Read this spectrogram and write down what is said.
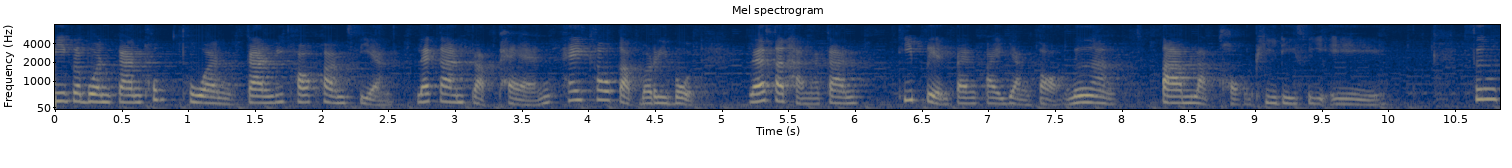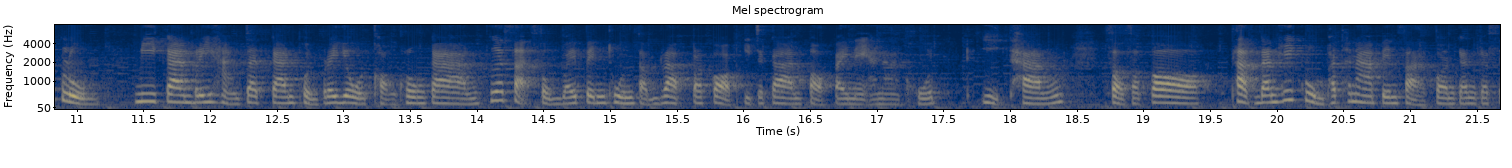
มีกระบวนการทบทวน การวิเคราะห์ความเสี่ยง และการปรับแผนให้เข้ากับบริบท และสถานการณ์ที่เปลี่ยนแปลงไปอย่างต่อเนื่อง ตามหลักของ PDCA ซึ่งกลุ่มมีการบริหารจัดการผลประโยชน์ของโครงการ เพื่อสะสมไว้เป็นทุนสำหรับประกอบกิจการต่อไปในอนาคต อีกทั้ง สสกผลักดันให้กลุ่มพัฒนาเป็นสากลการเกษ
